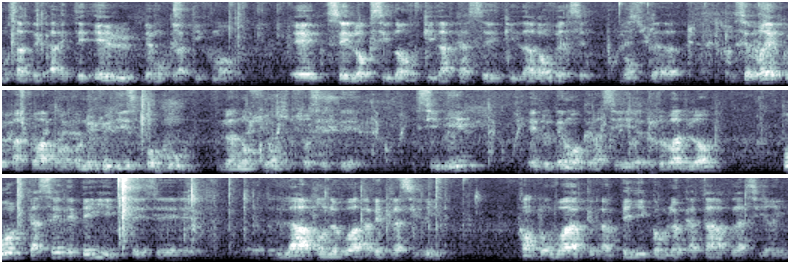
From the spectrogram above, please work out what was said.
Mossadegh a été élu démocratiquement et c'est l'Occident qui l'a cassé, qui l'a renversé. Donc euh, c'est vrai que parfois on, utilise beaucoup la notion de société civile et de démocratie et de droits de l'homme pour casser des pays. là, on le voit avec la Syrie, quand on voit un pays comme le Qatar, la Syrie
